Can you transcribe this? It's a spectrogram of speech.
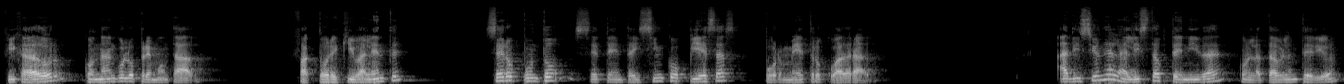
Fijador con ángulo premontado. Factor equivalente 0.75 piezas por metro cuadrado. Adicione a la lista obtenida con la tabla anterior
